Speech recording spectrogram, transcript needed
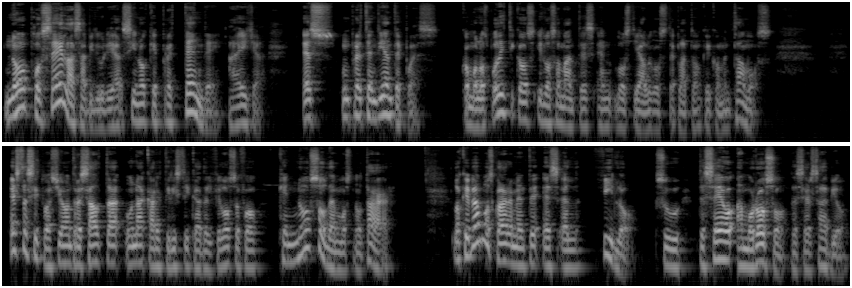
No posee la sabiduría, sino que pretende a ella. Es un pretendiente, pues, como los políticos y los amantes en los diálogos de Platón que comentamos. Esta situación resalta una característica del filósofo que no solemos notar. Lo que vemos claramente es el filo, su deseo amoroso de ser sabio,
